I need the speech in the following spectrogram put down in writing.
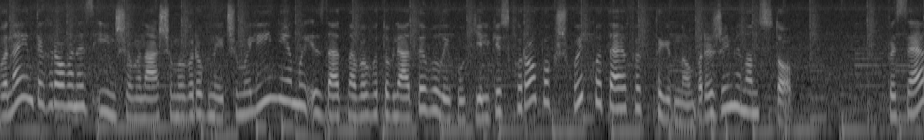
Вона інтегрована з іншими нашими виробничими лініями і здатна виготовляти велику кількість коробок швидко та ефективно в режимі нон-стоп. PSL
